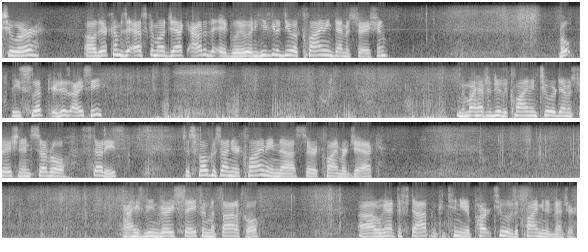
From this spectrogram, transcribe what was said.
tour. Oh, there comes the Eskimo Jack out of the igloo, and he's going to do a climbing demonstration. Oh, he slipped. It is icy. We might have to do the climbing tour demonstration in several studies. Just focus on your climbing, uh, Sir Climber Jack. Uh, he's being very safe and methodical. Uh, we're going to have to stop and continue to part two of the climbing adventure.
